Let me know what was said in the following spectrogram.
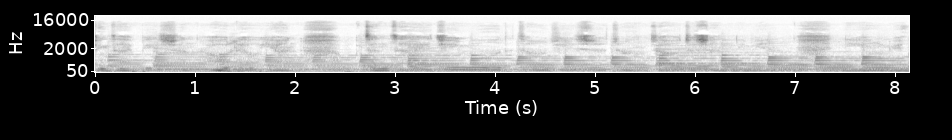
请在闭上后留言。我站在寂寞的超级市场，朝着山里面，你永远。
